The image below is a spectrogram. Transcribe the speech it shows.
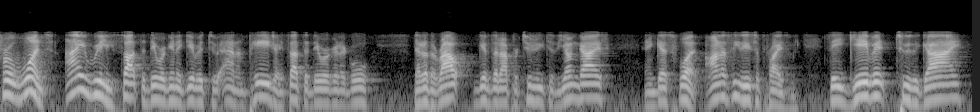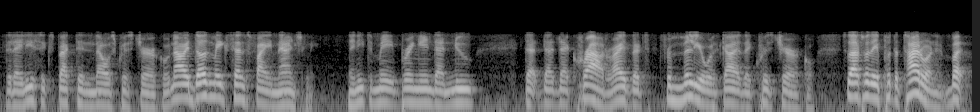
for once, I really thought that they were going to give it to Adam Page. I thought that they were going to go that other route, give that opportunity to the young guys. And guess what? Honestly, they surprised me. They gave it to the guy that I least expected, and that was Chris Jericho. Now, it does make sense financially. They need to make, bring in that new that, that, that crowd, right? That's familiar with guys like Chris Jericho. So that's why they put the title on him. But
